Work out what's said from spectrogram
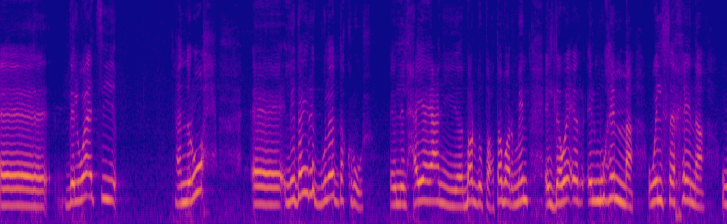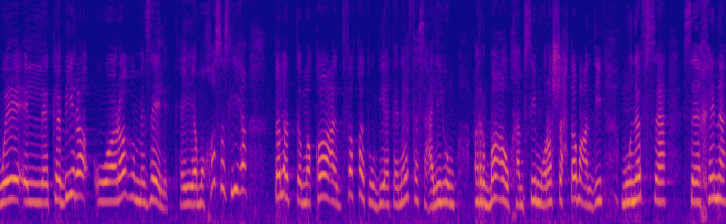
آه، دلوقتي هنروح آه، لدايرة بولاد دكرور اللي الحقيقة يعني برضو تعتبر من الدوائر المهمة والساخنة والكبيرة ورغم ذلك هي مخصص ليها ثلاث مقاعد فقط وبيتنافس عليهم 54 مرشح. طبعا دي منافسة ساخنة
